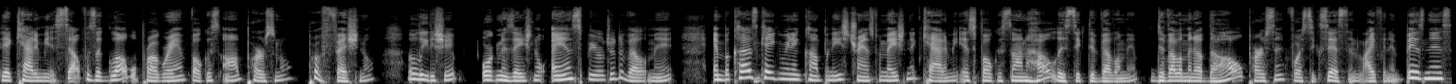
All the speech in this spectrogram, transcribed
The Academy itself is a global program focused on personal, professional, leadership, organizational, and spiritual development. And because K Green and Company's Transformation Academy is focused on holistic development, development of the whole person for success in life and in business,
